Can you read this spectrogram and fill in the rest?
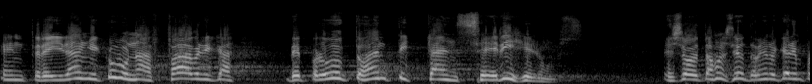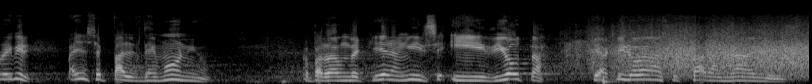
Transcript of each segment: entre Irán y Cuba una fábrica de productos anticancerígenos. Eso lo estamos haciendo, también lo quieren prohibir. Váyanse para el demonio, para donde quieran irse, idiotas, que aquí no van a asustar a nadie.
